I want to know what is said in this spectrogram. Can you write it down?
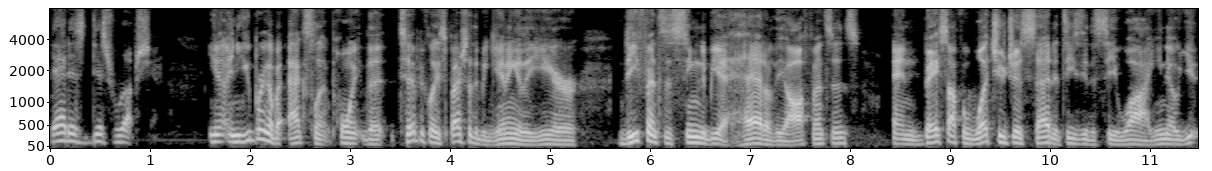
that is disruption. You know, and you bring up an excellent point that typically, especially at the beginning of the year, defenses seem to be ahead of the offenses. And based off of what you just said, it's easy to see why. You know, you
